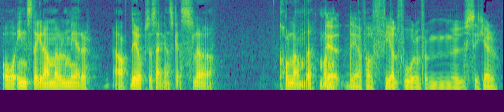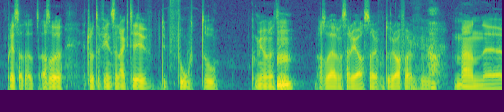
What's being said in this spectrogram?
och Instagram är väl mer, ja det är också så här ganska slö kollande. Man, Det, det är i alla fall fel forum för musiker på det sättet. Alltså, jag tror att det finns en aktiv typ foto-community. Mm. Alltså även seriösare fotografer. Men eh,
